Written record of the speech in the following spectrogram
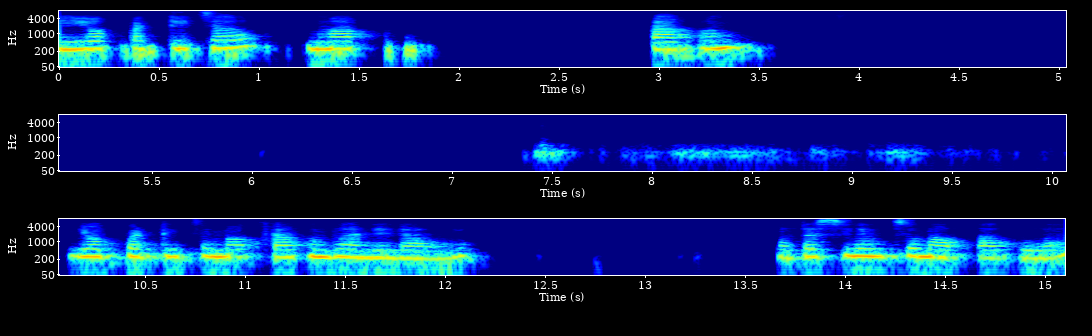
आणि योगपट्टीचं माप टाकून योगपट्टीचं माप टाकून झालेलं आहे. आता स्लीवचं माप टाकूया.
